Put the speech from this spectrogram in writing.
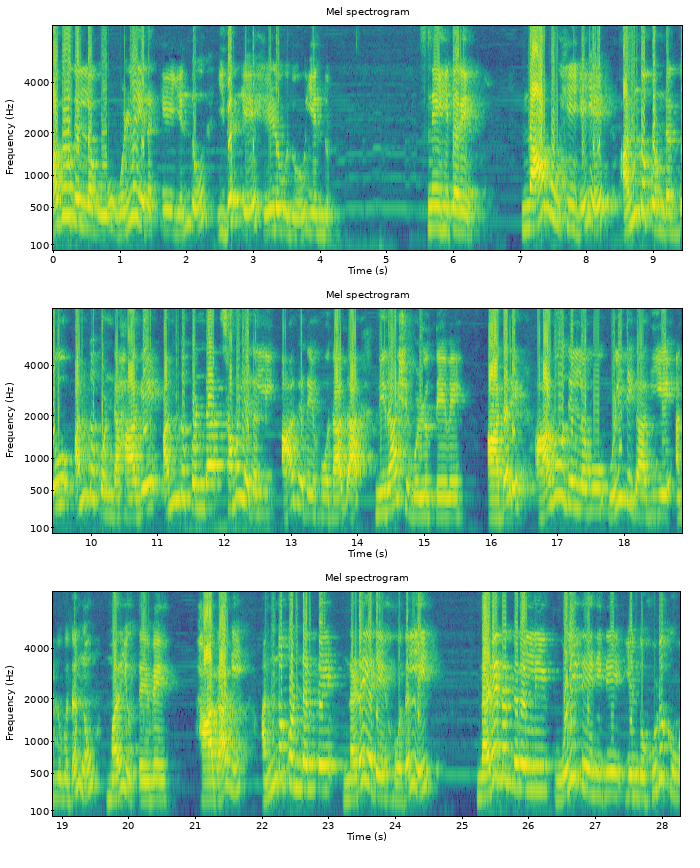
ಆಗುವುದೆಲ್ಲವೂ ಒಳ್ಳೆಯದಕ್ಕೆ ಎಂದು ಇದಕ್ಕೆ ಹೇಳುವುದು ಎಂದು. ಸ್ನೇಹಿತರೆ, ನಾವು ಹೀಗೆಯೇ ಅಂದುಕೊಂಡದ್ದು ಅಂದುಕೊಂಡ ಹಾಗೆ ಅಂದುಕೊಂಡ ಸಮಯದಲ್ಲಿ ಆಗದೆ ಹೋದಾಗ ನಿರಾಶೆಗೊಳ್ಳುತ್ತೇವೆ. ಆದರೆ ಆಗೋದೆಲ್ಲವೂ ಉಳಿದಿಗಾಗಿಯೇ ಅನ್ನುವುದನ್ನು ಮರೆಯುತ್ತೇವೆ. ಹಾಗಾಗಿ ಅಂದುಕೊಂಡಂತೆ ನಡೆಯದೆ ಹೋದಲ್ಲಿ ನಡೆದದ್ದರಲ್ಲಿ ಒಳಿತೇನಿದೆ ಎಂದು ಹುಡುಕುವ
